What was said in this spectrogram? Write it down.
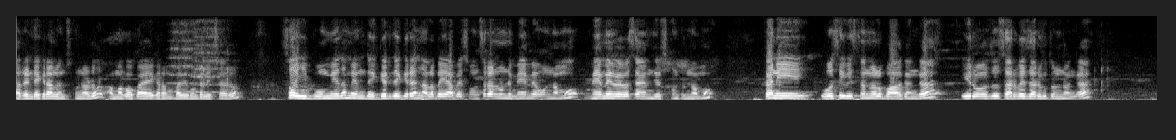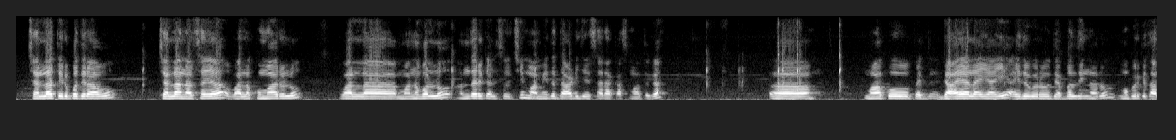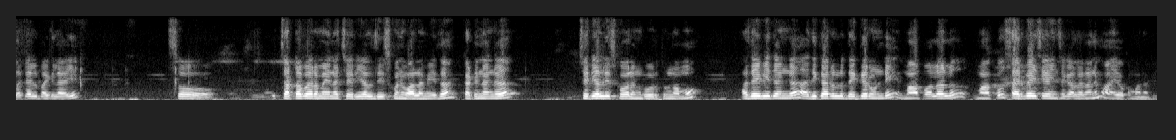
రెండు ఎకరాలు ఉంచుకున్నాడు. అమ్మకు ఒక ఎకరం పది గుంటలు ఇచ్చారు. సో ఈ భూమి మీద మేము దగ్గర దగ్గర నలభై యాభై సంవత్సరాల నుండి మేమే ఉన్నాము. మేమే వ్యవసాయం చేసుకుంటున్నాము. కానీ ఓసీ విస్తరణలో భాగంగా ఈరోజు సర్వే జరుగుతుండగా చెల్లా తిరుపతిరావు చెల్లా నర్సయ్య వాళ్ళ కుమారులు వాళ్ళ మనవళ్ళు అందరు కలిసి వచ్చి మా మీద దాడి చేశారు అకస్మాత్తుగా. మాకు పెద్ద గాయాలు అయ్యాయి ఐదుగురు దెబ్బలు తిన్నారు. ముగ్గురికి తలకాయలు పగిలాయి. సో చట్టపరమైన చర్యలు తీసుకొని వాళ్ళ మీద కఠినంగా చర్యలు తీసుకోవాలని కోరుతున్నాము. అదేవిధంగా అధికారుల దగ్గరుండి మా పొలాలు మాకు సర్వే చేయించగలరని మా యొక్క మనవి.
